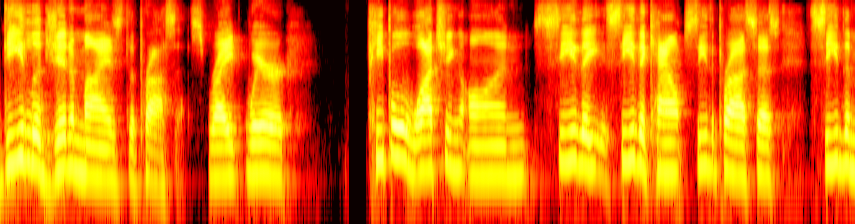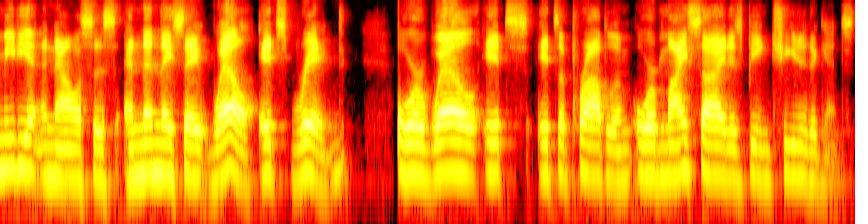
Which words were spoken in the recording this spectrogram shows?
delegitimize the process right? Where people watching on see the see the count see the process see the media analysis and then they say well it's rigged or well it's it's a problem or my side is being cheated against.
